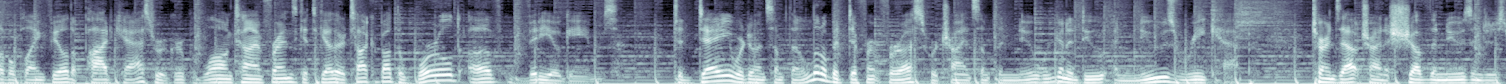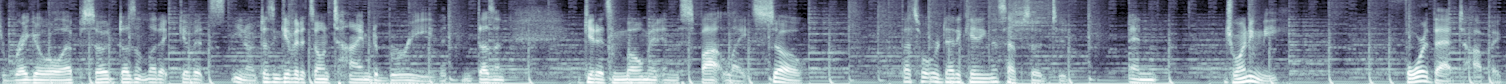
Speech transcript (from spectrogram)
Level Playing Field, a podcast where a group of longtime friends get together to talk about the world of video games. Today, we're doing something a little bit different for us. We're trying something new. We're going to do a news recap. Turns out, trying to shove the news into just a regular episode doesn't let it give its, you know, doesn't give it its own time to breathe. It doesn't get its moment in the spotlight. So, that's what we're dedicating this episode to. And joining me for that topic,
